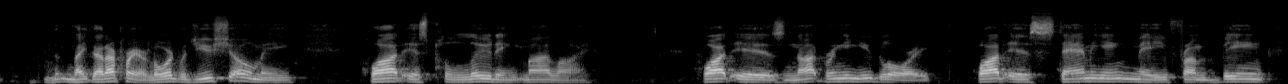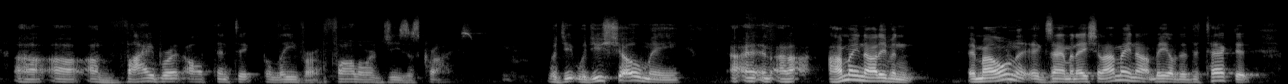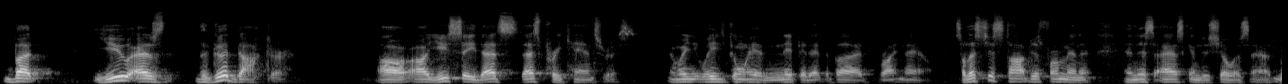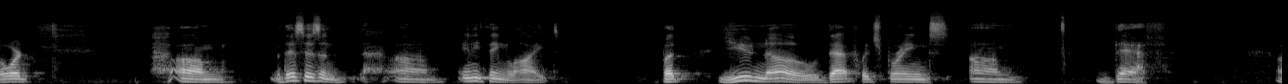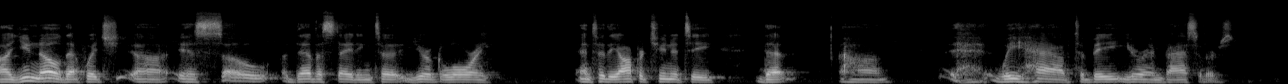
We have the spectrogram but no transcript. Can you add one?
make that our prayer. Lord, would you show me what is polluting my life? What is not bringing you glory? What is stemming me from being a, a, a, vibrant, authentic believer, a follower of Jesus Christ? Would you, would you show me? And I, I may not even, in my own examination, I may not be able to detect it, but you, as the good doctor, uh, uh, you see that's that's precancerous, and we we go ahead and nip it at the bud right now. So let's just stop just for a minute and just ask Him to show us that, Lord. Um, this isn't um, anything light, but you know that which brings um, death. Uh, you know that which uh, is so devastating to your glory and to the opportunity that um, we have to be your ambassadors.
